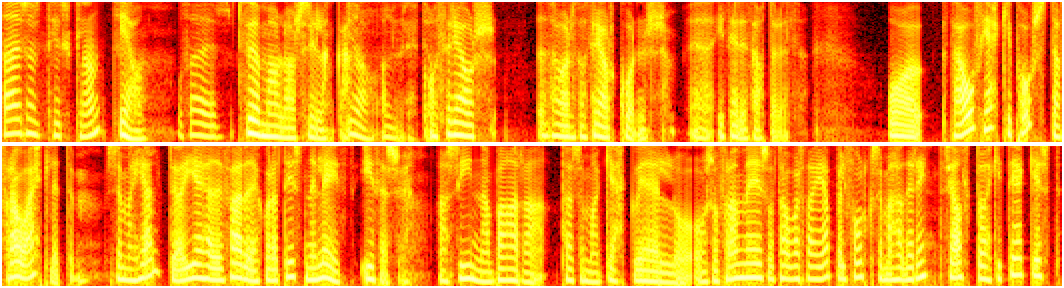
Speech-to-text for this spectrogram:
það er svona Tyrkland. Já. og það er tvö mála á Sri Lanka. Já, rétt, og þrjár þá eru það þrjár konur e, í þeirri þáttaröð og þá fekk ég posta frá ætlitum sem að heldu að ég hefði farið eitthvað að Disney leið í þessu. Að sína bara það sem að gekk vel og, og svo framvegis. Og þá var það jafnvel fólk sem að hafði reynd sjálft og ekki tekist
